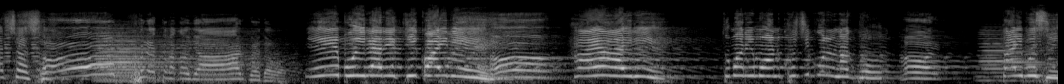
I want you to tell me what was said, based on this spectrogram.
আচ্ছা আচ্ছা। সব খুলে তোমাকে উজাড় করে দেবো। এ বুইরা রে কি কয় রে? হ্যাঁ, হায় রে। তোমারই মন খুশি করে রাখব হয়, তাই বুঝি।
